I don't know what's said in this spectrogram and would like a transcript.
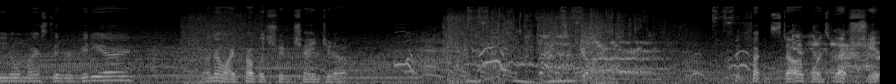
in almost every video. I know I probably should change it up. Fucking star points for that shit.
